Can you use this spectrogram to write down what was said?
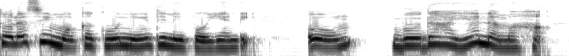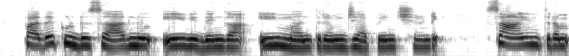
తులసి మొక్కకు నీటిని పోయండి. ఓం బుధాయ నమః. పదకొండు సార్లు ఈ విధంగా ఈ మంత్రం జపించండి. సాయంత్రం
